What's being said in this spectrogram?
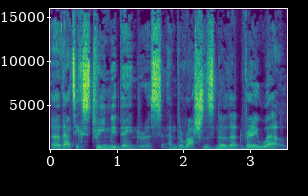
Uh, that's extremely dangerous, and the Russians know that very well.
